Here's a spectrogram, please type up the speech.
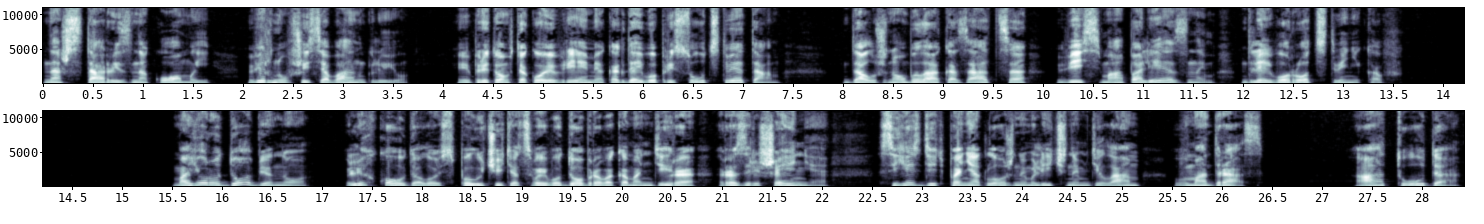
наш старый знакомый, вернувшийся в Англию, и притом в такое время, когда его присутствие там должно было оказаться весьма полезным для его родственников. Майору Добину легко удалось получить от своего доброго командира разрешение съездить по неотложным личным делам в Мадрас, а оттуда,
